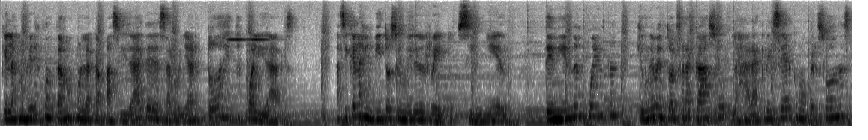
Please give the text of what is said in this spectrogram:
que las mujeres contamos con la capacidad de desarrollar todas estas cualidades. Así que las invito a asumir el reto sin miedo, teniendo en cuenta que un eventual fracaso las hará crecer como personas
